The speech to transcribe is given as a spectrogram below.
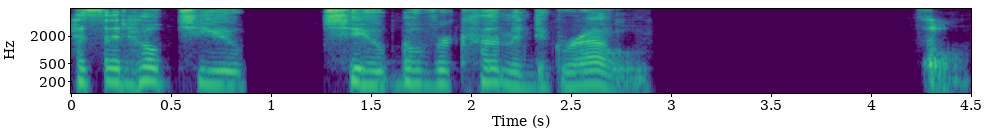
has that helped you to overcome and to grow? So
